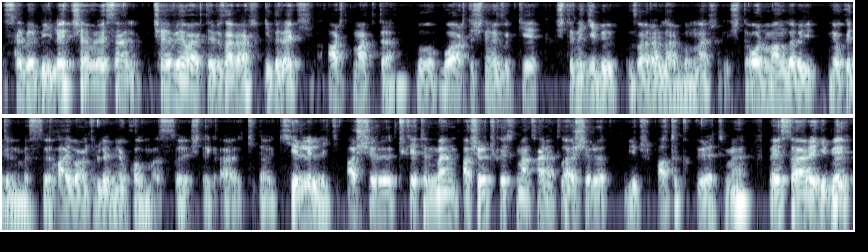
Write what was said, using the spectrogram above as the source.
sebebiyle çevresel çevreye verdikleri zarar giderek artmakta. Bu, bu artış ne yazık ki işte ne gibi zararlar bunlar? İşte ormanları yok edilmesi, hayvan türlerinin yok olması, işte kirlilik, aşırı tüketimden aşırı tüketimden kaynaklı aşırı bir atık üretimi vesaire gibi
